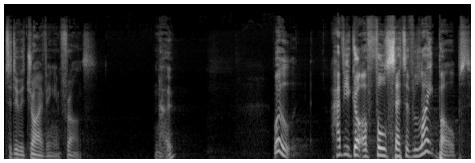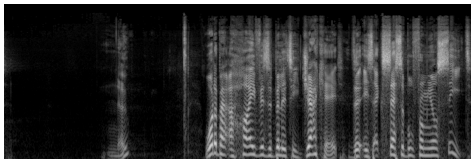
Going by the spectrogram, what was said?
to do with driving in France? No. Well, have you got a full set of light bulbs? No. What about a high visibility jacket that is accessible from your seat?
